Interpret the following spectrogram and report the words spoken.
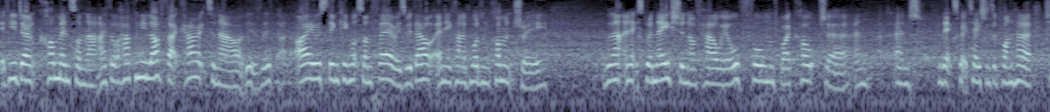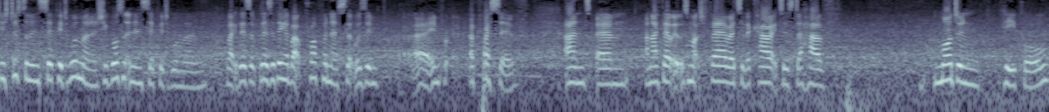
if you don't comment on that, I thought, how can you love that character now? I was thinking, what's unfair is without any kind of modern commentary, without an explanation of how we're all formed by culture and and the expectations upon her, she's just an insipid woman, and she wasn't an insipid woman. Like there's a there's a thing about properness that was imp, uh, imp- oppressive and um, and I felt it was much fairer to the characters to have modern people,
